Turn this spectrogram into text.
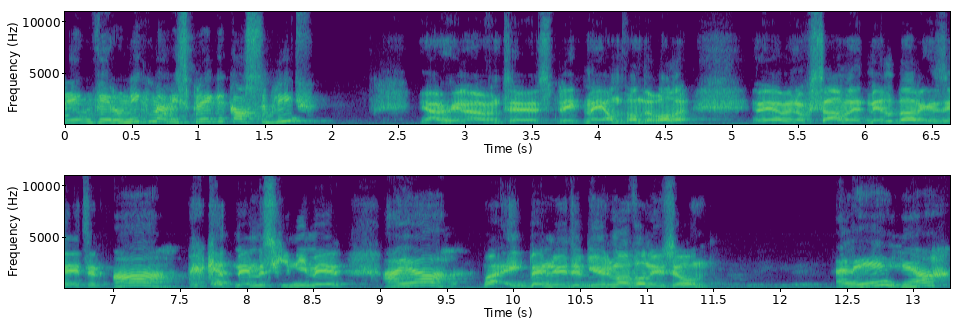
Eken, Veronique, met wie spreek ik alstublieft? Ja, goedenavond. eh spreekt mij Jan van de Wallen. Wij hebben nog samen in het middelbaar gezeten. Ah, Je kent mij misschien niet meer, ah ja. maar ik ben nu de buurman van uw zoon. Allee, ja.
